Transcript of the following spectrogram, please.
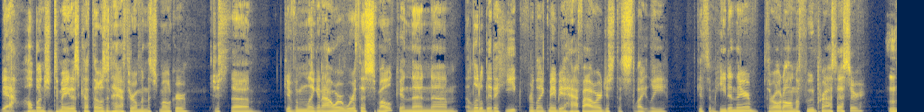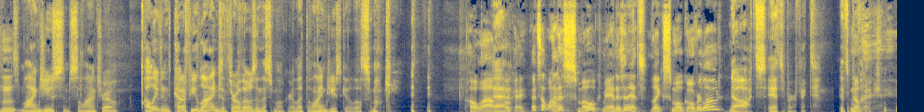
Yeah, a whole bunch of tomatoes. Cut those in half. Throw them in the smoker. Just uh, give them like an hour worth of smoke, and then um, a little bit of heat for like maybe a half hour, just to slightly get some heat in there. Throw it all in the food processor. Mm-hmm. Some lime juice, some cilantro. I'll even cut a few limes and throw those in the smoker. Let the lime juice get a little smoky. Oh wow. Yeah. Okay, that's a lot of smoke, man. Isn't it like smoke overload? No, it's it's perfect. It's No. perfect.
